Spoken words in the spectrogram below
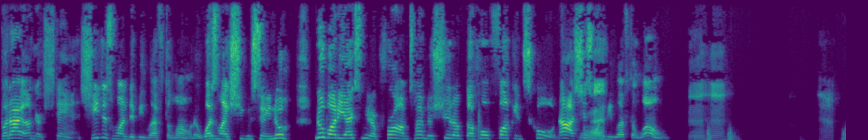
but I understand. She just wanted to be left alone. It wasn't like she was saying, No, nobody asked me to prom, time to shoot up the whole fucking school. Nah, she just wanted to be left alone. Mm-hmm. Yeah.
